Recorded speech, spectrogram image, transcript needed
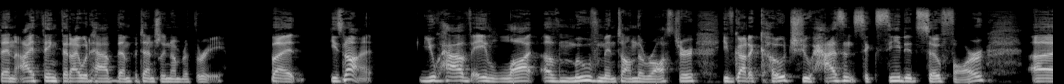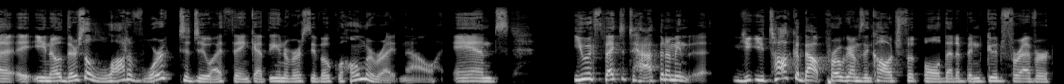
then I think that I would have them potentially number three. But he's not. You have a lot of movement on the roster. You've got a coach who hasn't succeeded so far. Uh, you know, there's a lot of work to do, I think, at the University of Oklahoma right now. And you expect it to happen. I mean, you, you, talk about programs in college football that have been good forever.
